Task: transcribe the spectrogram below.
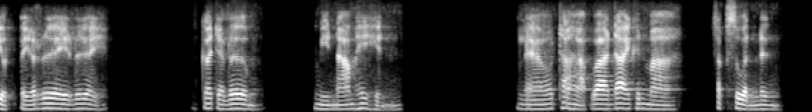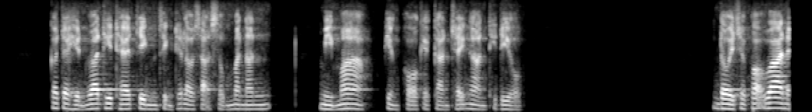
หยดไปเรื่อยๆก็จะเริ่ม มีน้ำให้เห็น แล้วถ้าหากว่าได้ขึ้นมาสักส่วนหนึ่ง ก็จะเห็นว่าที่แท้จริงสิ่งที่เราสะสมมานั้น มีมากเพียงพอแก่การใช้งานทีเดียว โดยเฉพาะว่าใน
